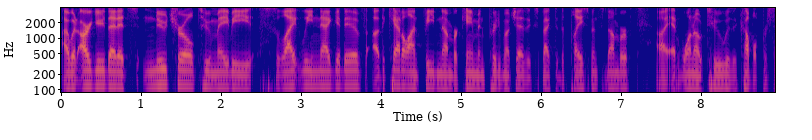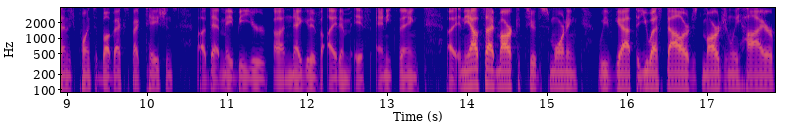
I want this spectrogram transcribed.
I would argue that it's neutral to maybe slightly negative. Uh, the cattle on feed number came in pretty much as expected. The placements number uh, at 102 was a couple percentage points above expectations. Uh, that may be your uh, negative item, if anything. Uh, in the outside markets here this morning, we've got the U.S. dollar just marginally higher.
